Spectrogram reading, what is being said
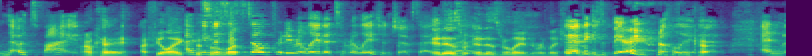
No, it's fine. Okay, I feel like I this mean, is this what is still pretty related to relationships. I'd it is. say. It is related to relationships. I think it's very related. Okay. And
